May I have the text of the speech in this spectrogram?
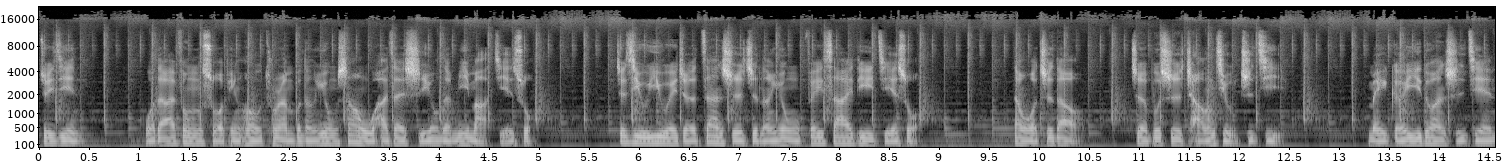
最近，我的 iPhone 锁屏后突然不能用上午还在使用的密码解锁，这就意味着暂时只能用 Face ID 解锁。但我知道这不是长久之计，每隔一段时间，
